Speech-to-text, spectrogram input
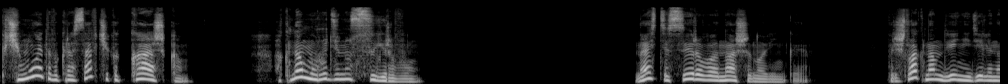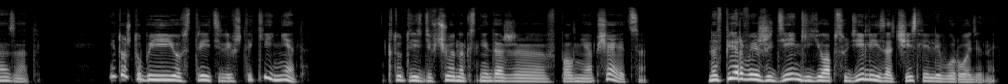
«Почему этого красавчика кашкам?» а к нам уродину Сырову. Настя Сырова наша новенькая. Пришла к нам две недели назад. Не то чтобы ее встретили в штыки, нет. Кто-то из девчонок с ней даже вполне общается. Но в первый же день ее обсудили и зачислили в уродины.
